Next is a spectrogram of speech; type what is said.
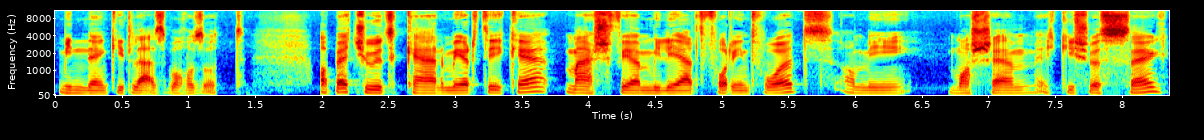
mindenkit lázba hozott. A becsült kár mértéke másfél milliárd forint volt, ami ma sem egy kis összeg,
